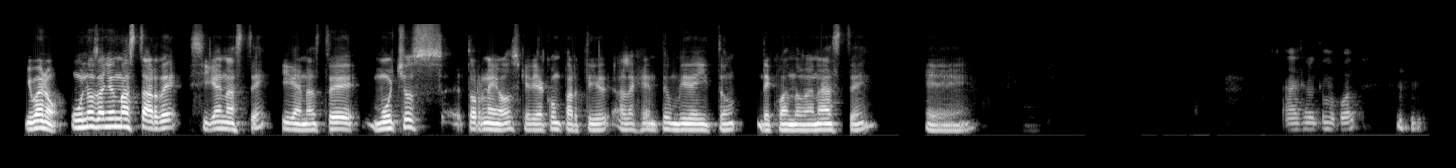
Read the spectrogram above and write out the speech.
Y bueno, unos años más tarde sí ganaste y ganaste muchos torneos. Quería compartir a la gente un videito de cuando ganaste. Eh... Ah, es el último pod.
